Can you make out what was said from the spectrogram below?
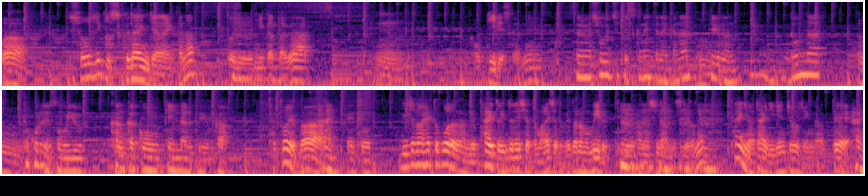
は正直少ないんじゃないかなという見方が、うん、大きいですかね。それは正直少ないんじゃないかなっていうのは、どんなうん。ところでそういう感覚をお受けになるというか、例えば、はい。えっとリージョナルヘッドクォーターなんでタイとインドネシアとマレーシアとベトナムを見るっていう話なんですけどね。うんうんうんタイにはタイに現地法人があって、はい。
